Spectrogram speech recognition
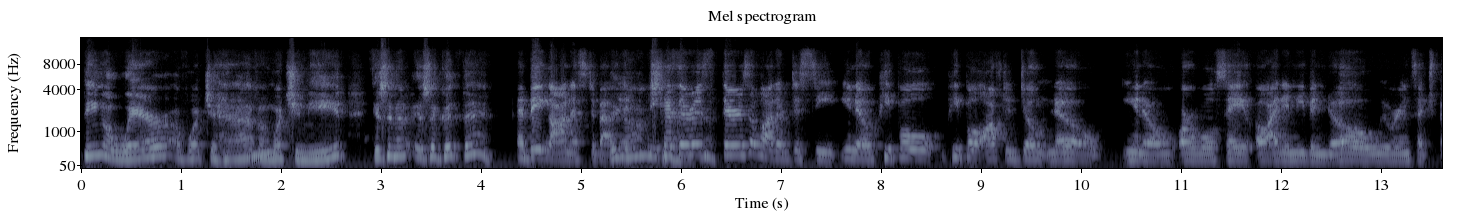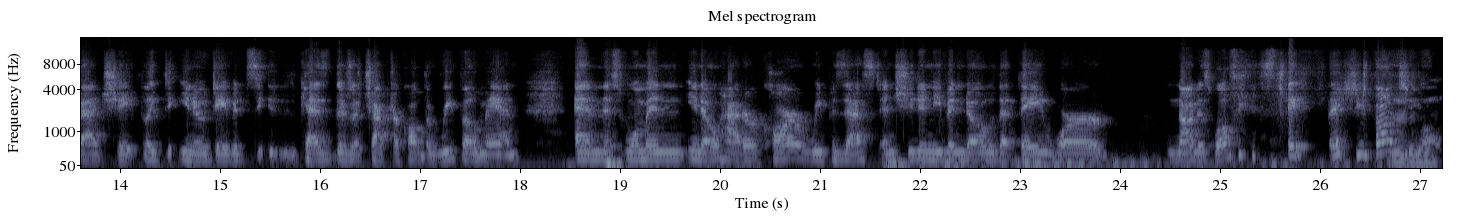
being aware of what you have mm-hmm. and what you need isn't a, is a good thing and being honest about being it honest because about there is there is a lot of deceit you know people people often don't know you know, or will say, "Oh, I didn't even know we were in such bad shape." Like you know, David has there's a chapter called the Repo Man, and this woman, you know, had her car repossessed, and she didn't even know that they were not as wealthy as, they, as she thought mm. she was.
